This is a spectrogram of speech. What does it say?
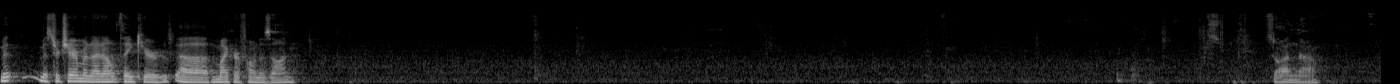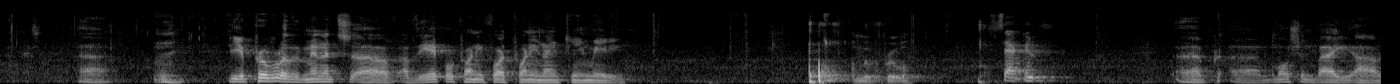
M- Mr. Chairman, I don't think your uh, microphone is on. It's on now. Uh, The approval of the minutes of, of the April twenty-fourth, twenty nineteen meeting. I'll move approval. Second. Uh, Motion by uh,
